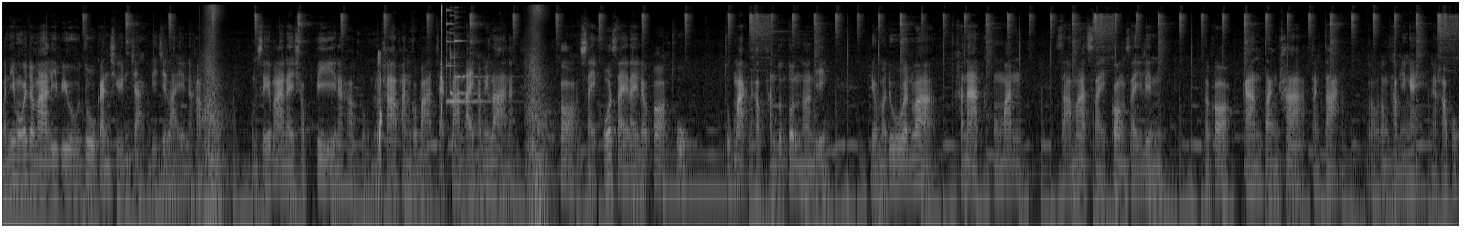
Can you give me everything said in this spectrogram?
วันนี้ผมก็จะมารีวิวตู้กันชื้นจากดิจิไลนะครับ ผมซื้อมาใน s h อ p e e นะครับผมราคาพันกว่าบาทจากร้านไอคาเมล่านะ ก็ใส่โค้ดใส่อะไรแล้วก็ถูกถูกมากนะครับพันต้นๆเท่านั้นเอง เดี๋ยวมาดูกันว่าขนาดของมันสามารถใส่กล้องใส่เลนแล้วก็การตั้งค่าต่างๆ เราต้องทำยังไงนะครับผม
